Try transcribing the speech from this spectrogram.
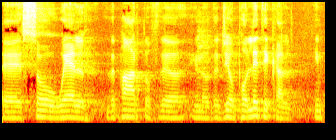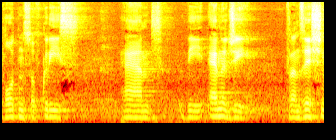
uh, so well the part of the, you know, the geopolitical importance of Greece and the energy transition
